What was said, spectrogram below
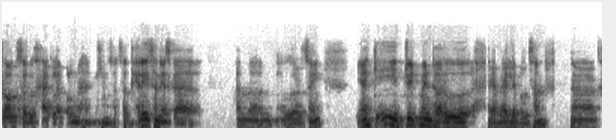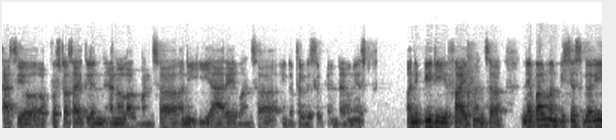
ड्रग्सहरू खाएकोलाई पल्मोनरी हुनसक्छ। धेरै छन् यसका उयोहरू चाहिँ। यहाँ केही ट्रिटमेन्टहरू एभाइलेबल छन्। खास यो प्रोस्टासाइक्लिन एनालग भन्छ अनि इआरए भन्छ इन्टरथेल रिसिप्ट अनि पिडी फाइभ भन्छ। नेपालमा विशेष गरी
